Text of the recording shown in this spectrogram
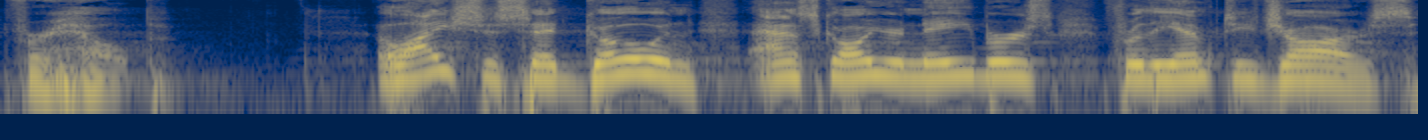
for help. Elisha said, Go and ask all your neighbors for the empty jars.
